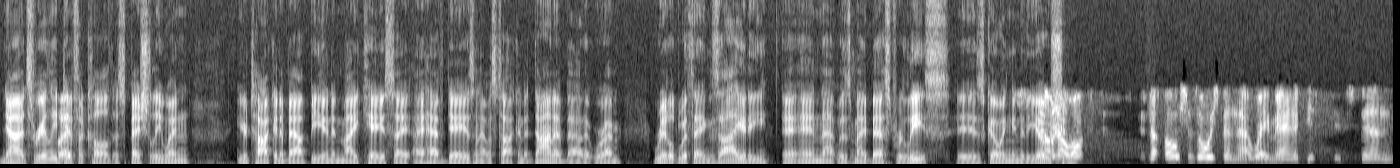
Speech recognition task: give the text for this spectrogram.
No, it's really But- difficult, especially when you're talking about being. In my case, I, I have days, and I was talking to Donna about it, where I'm riddled with anxiety, and, and that was my best release is going into the ocean. No, no. o- The ocean's always been that way, man. It, it, it's been,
